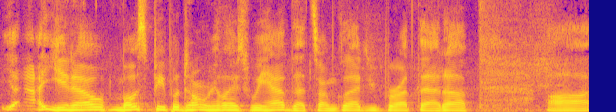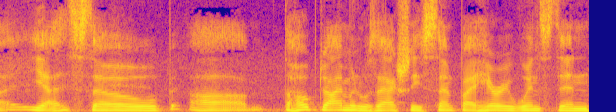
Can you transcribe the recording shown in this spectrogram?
Yeah, you know, most people don't realize we have that, so I'm glad you brought that up. Uh, yeah, so um, the Hope Diamond was actually sent by Harry Winston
